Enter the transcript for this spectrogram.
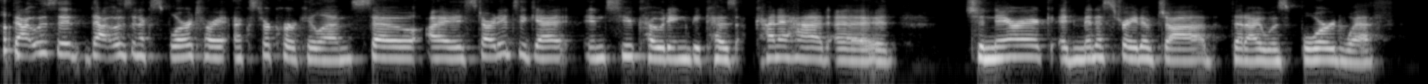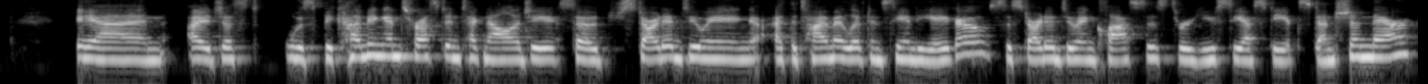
that was it. That was an exploratory extracurriculum. So i started to get into coding because i kind of had a generic administrative job that i was bored with. And i just was becoming interested in technology so started doing at the time i lived in san diego so started doing classes through ucsd extension there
